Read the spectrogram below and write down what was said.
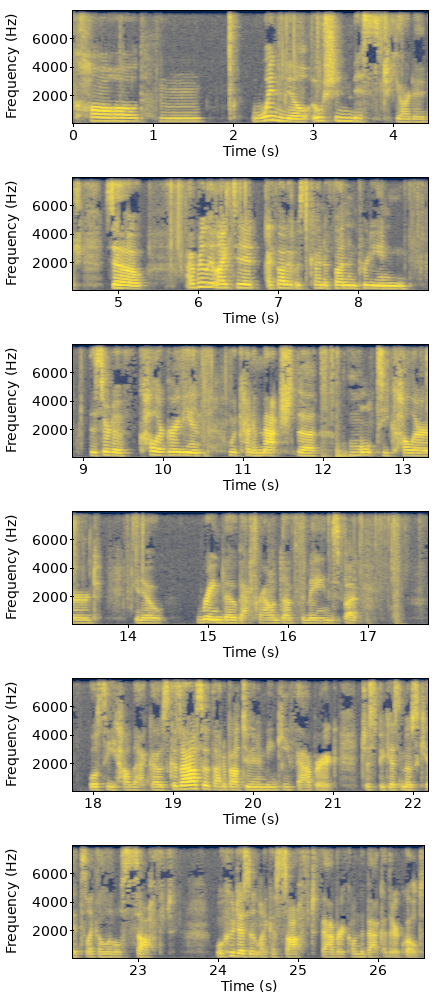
called, hmm, Windmill Ocean Mist Yardage. So I really liked it. I thought it was kind of fun and pretty and the sort of color gradient would kind of match the multicolored, you know, rainbow background of the mains, but we'll see how that goes. Because I also thought about doing a minky fabric just because most kids like a little soft, well, who doesn't like a soft fabric on the back of their quilt?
